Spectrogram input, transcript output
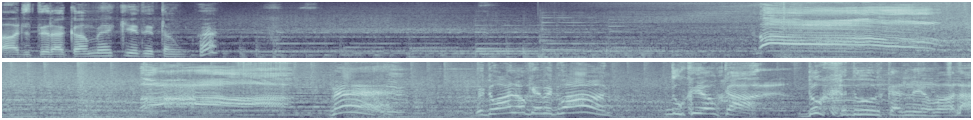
आज तेरा काम मैं किए देता हूँ? विद्वानों के विद्वान, दुखियों का दुख दूर करने वाला,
